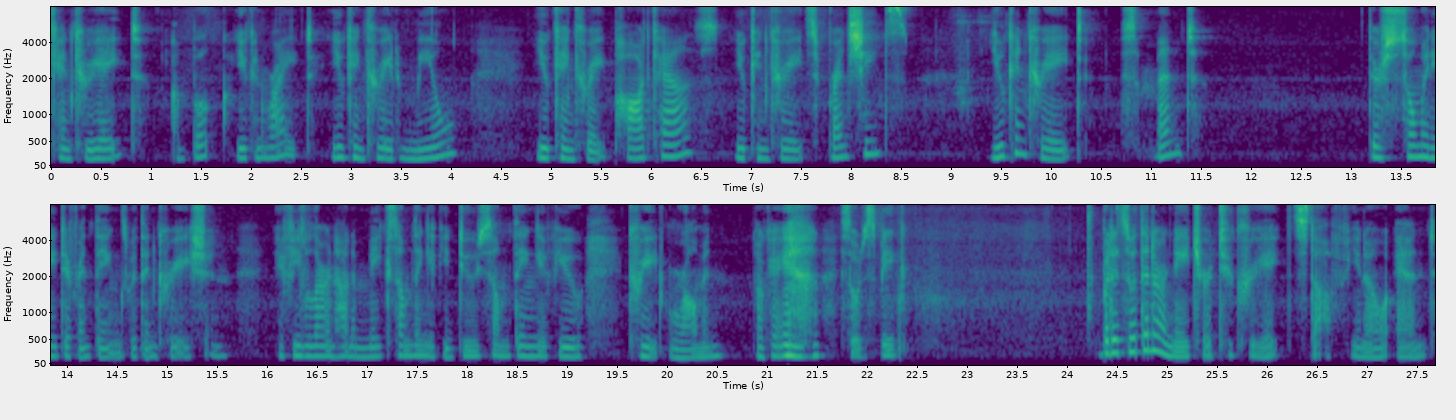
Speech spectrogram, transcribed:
can create a book, you can write, you can create a meal, you can create podcasts, you can create spreadsheets, you can create cement. There's so many different things within creation. If you learn how to make something, if you do something, if you create ramen, okay, so to speak. But it's within our nature to create stuff, you know, and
